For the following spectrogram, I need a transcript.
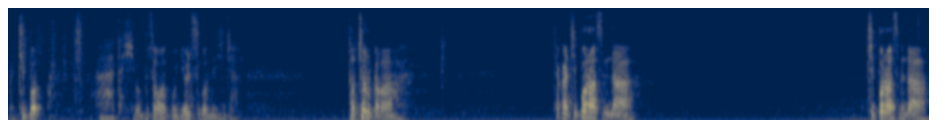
그 집벌 아 다 씨발 무서워갖고 열 수가 없네 진짜 덮쳐볼까봐. 잠깐 집 보러 왔습니다. 집 보러 왔습니다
